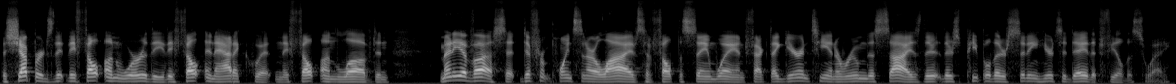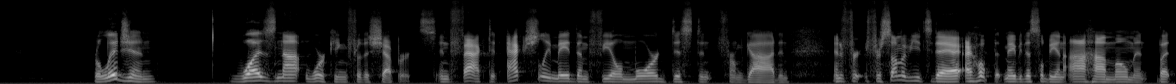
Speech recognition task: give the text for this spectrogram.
The shepherds, they, they felt unworthy, they felt inadequate, and they felt unloved. And Many of us at different points in our lives have felt the same way. In fact, I guarantee in a room this size, there, there's people that are sitting here today that feel this way. Religion was not working for the shepherds. In fact, it actually made them feel more distant from God. And, and for, for some of you today, I hope that maybe this will be an aha moment. But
